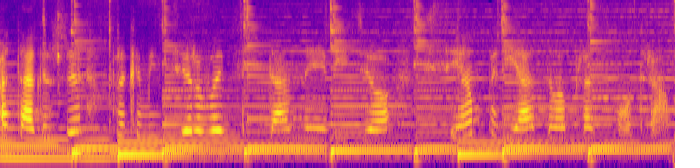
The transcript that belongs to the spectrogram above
а также прокомментировать данное Siam Pariatma Prasmotram.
